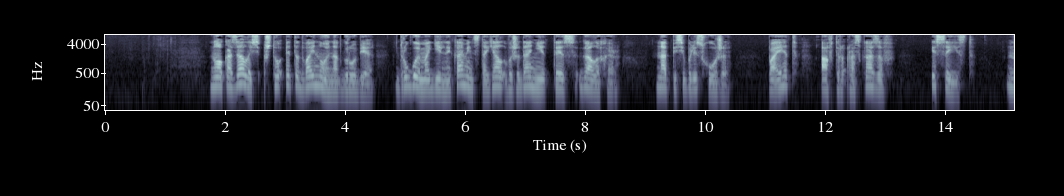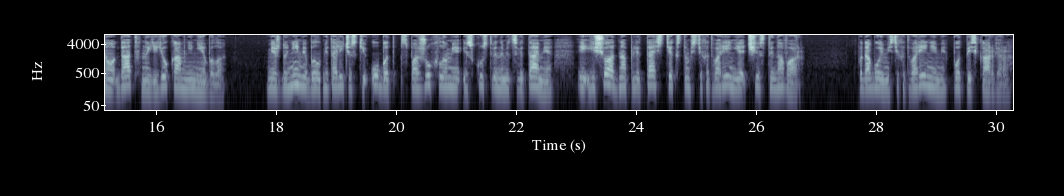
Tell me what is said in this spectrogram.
Но оказалось, что это двойное надгробие. Другой могильный камень стоял в ожидании Тесс Галлахер. Надписи были схожи. Поэт, автор рассказов, эссеист – но дат на ее камне не было. Между ними был металлический обод с пожухлыми искусственными цветами и еще одна плита с текстом стихотворения «Чистый навар». Под обоими стихотворениями подпись Карвера.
